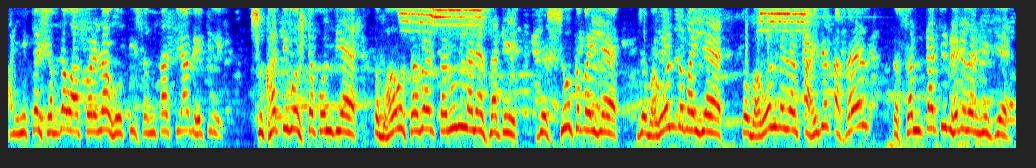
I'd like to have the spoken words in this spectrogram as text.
आणि इथं शब्द वापरला होती संताची या भेटी. सुखाची गोष्ट कोणती आहे? तर भावसागर तरुण जाण्यासाठी जे सुख पाहिजे जो भगवंत पाहिजे तो भगवंत जर पाहिजेच असेल तर संताची भेट गरजेची आहे.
